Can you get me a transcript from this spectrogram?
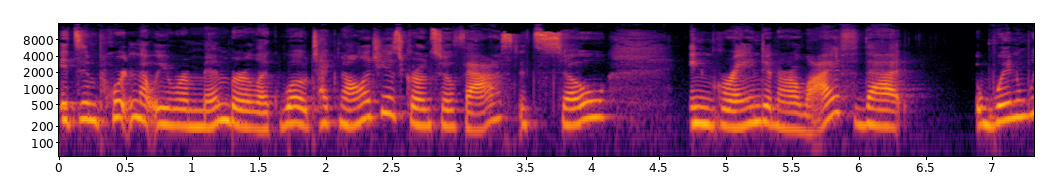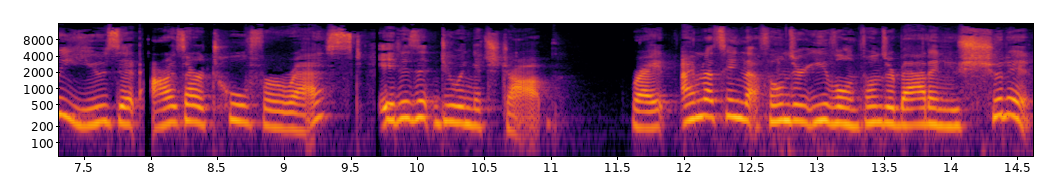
it's important that we remember like, whoa, technology has grown so fast. It's so ingrained in our life that when we use it as our tool for rest, it isn't doing its job, right? I'm not saying that phones are evil and phones are bad and you shouldn't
